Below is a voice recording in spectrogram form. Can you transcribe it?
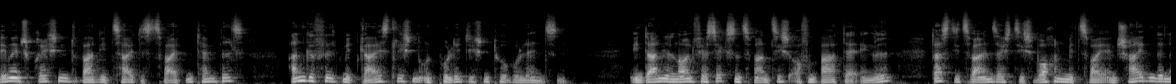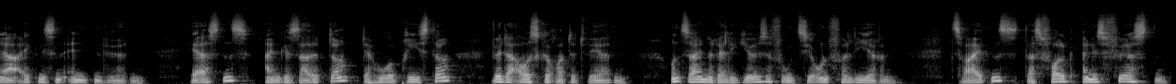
Dementsprechend war die Zeit des zweiten Tempels angefüllt mit geistlichen und politischen Turbulenzen. In Daniel 9, Vers 26 offenbart der Engel, dass die 62 Wochen mit zwei entscheidenden Ereignissen enden würden. Erstens, ein Gesalbter, der hohe Priester, würde ausgerottet werden und seine religiöse Funktion verlieren. Zweitens, das Volk eines Fürsten,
